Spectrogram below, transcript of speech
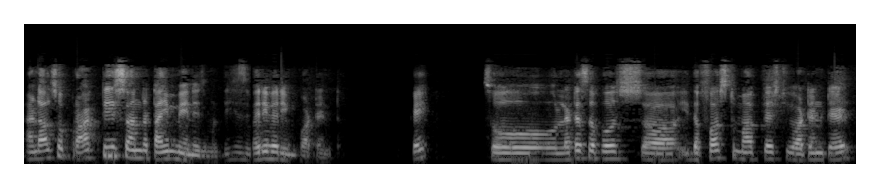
And also practice on the time management. This is very, very important. Okay. So let us suppose uh, the first mock test you attended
